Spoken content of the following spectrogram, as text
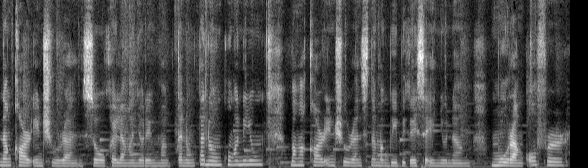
ng car insurance. So, kailangan nyo ring magtanong-tanong kung ano yung mga car insurance na magbibigay sa inyo ng murang offer,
